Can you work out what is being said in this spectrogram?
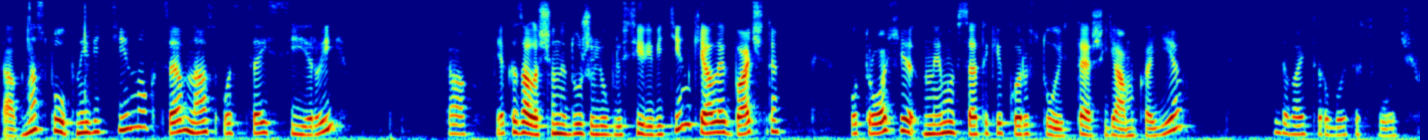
Так, наступний відтінок це в нас ось цей сірий. Так, я казала, що не дуже люблю сірі відтінки, але, як бачите, потрохи ними все-таки користуюсь. Теж ямка є. І давайте робити сводч.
